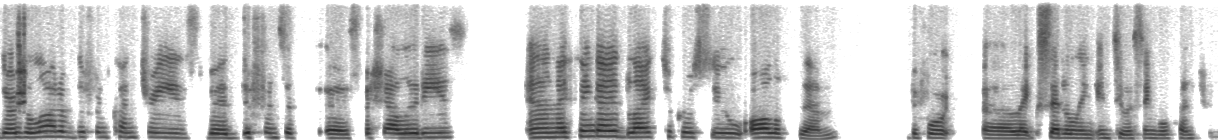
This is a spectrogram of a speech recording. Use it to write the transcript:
there's a lot of different countries with different uh, specialities. And I think I'd like to pursue all of them before uh, like settling into a single country.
